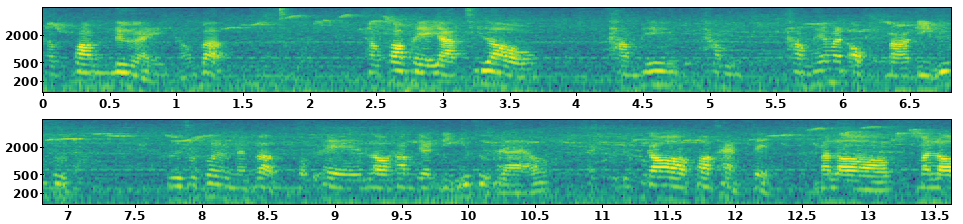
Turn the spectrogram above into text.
ทั้งความเหนื่อย ทั้งแบบ ทั้งความพยายามที่เราทำให้ทำทำให้มันออกมาดีที่สุดอะคือทุกคนตรงนั้นแบบโอเค เราทำจนดีที่สุดแล้ว ก็พอแข่งเสร็จมารอมารอ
